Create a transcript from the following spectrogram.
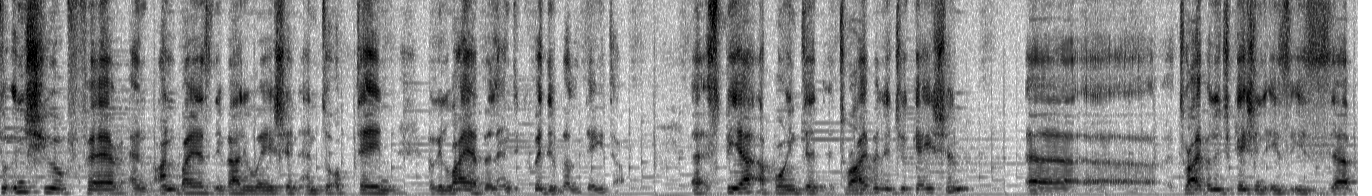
to ensure fair and unbiased evaluation and to obtain reliable and credible data. Uh, SPIA appointed Tribal Education. Uh, uh, Tribal Education is, is, uh,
